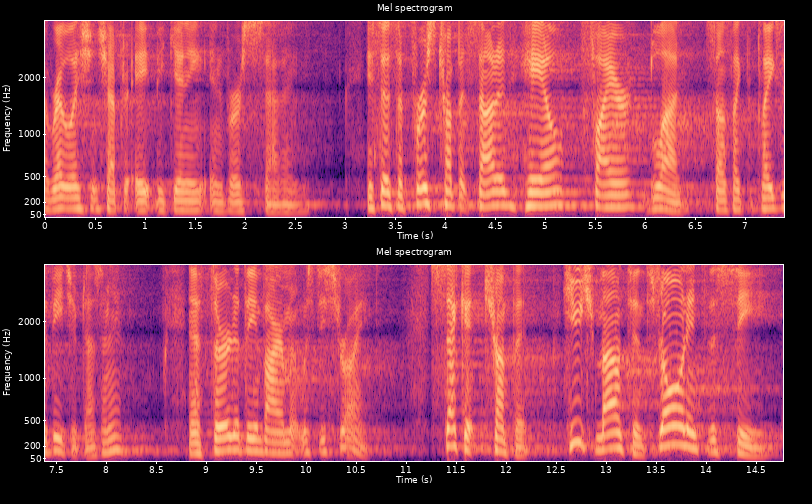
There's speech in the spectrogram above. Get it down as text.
Revelation chapter 8, beginning in verse 7. It says, The first trumpet sounded hail, fire, blood. Sounds like the plagues of Egypt, doesn't it? And a third of the environment was destroyed. Second trumpet, huge mountain thrown into the sea.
